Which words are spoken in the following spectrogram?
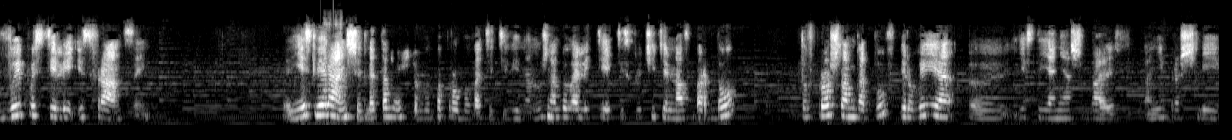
выпустили из Франции. Если раньше для того, чтобы попробовать эти вина, нужно было лететь исключительно в Бордо, то в прошлом году впервые, э, если я не ошибаюсь, они прошли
